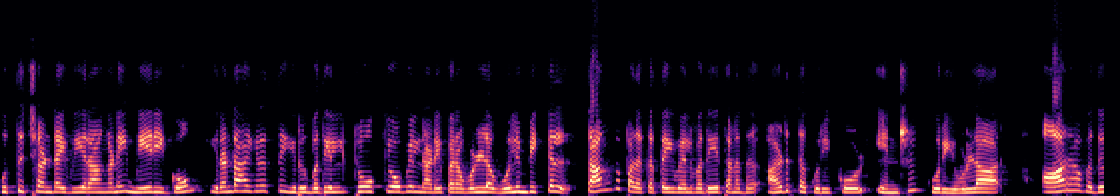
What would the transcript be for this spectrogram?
குத்துச்சண்டை வீராங்கனை மேரி கோம் இரண்டாயிரத்து இருபதில் டோக்கியோவில் நடைபெறவுள்ள ஒலிம்பிக்கில் தங்க பதக்கத்தை வெல்வதே தனது அடுத்த குறிக்கோள் என்று கூறியுள்ளார். ஆறாவது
